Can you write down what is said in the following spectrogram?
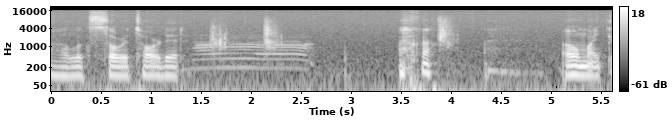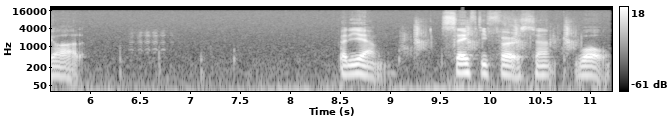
oh looks so retarded. Oh my god. But yeah safety first huh? Whoa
